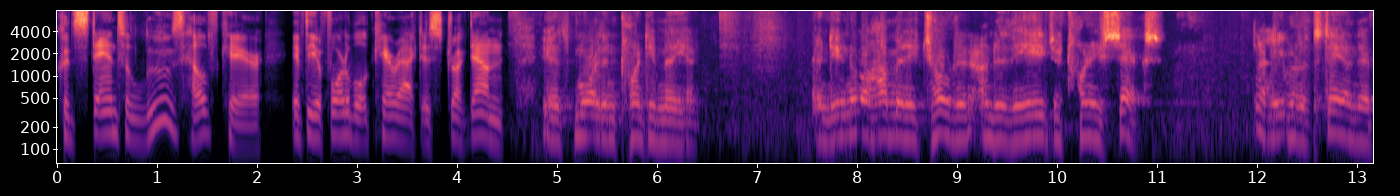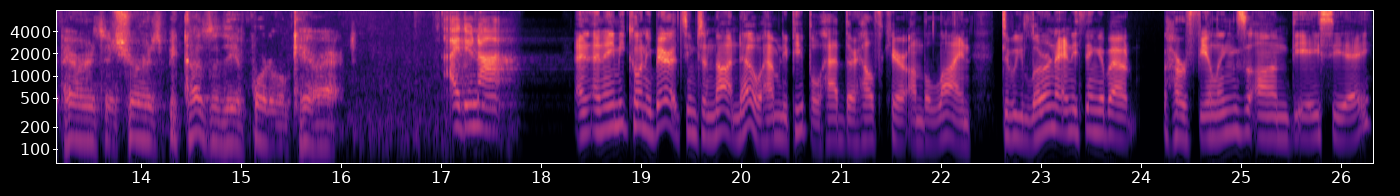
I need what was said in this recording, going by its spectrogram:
could stand to lose health care if the Affordable Care Act is struck down. It's more than 20 million. And do you know how many children under the age of 26 are able to stay on their parents' insurance because of the Affordable Care Act? I do not. And, and Amy Coney Barrett seemed to not know how many people had their health care on the line. Did we learn anything about her feelings on the ACA?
